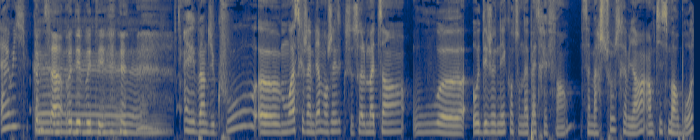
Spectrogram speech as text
Ah oui. Comme ça, au débeauté. Et eh ben du coup, euh, moi ce que j'aime bien manger, que ce soit le matin ou euh, au déjeuner quand on n'a pas très faim, ça marche toujours très bien. Un petit smørbrød,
